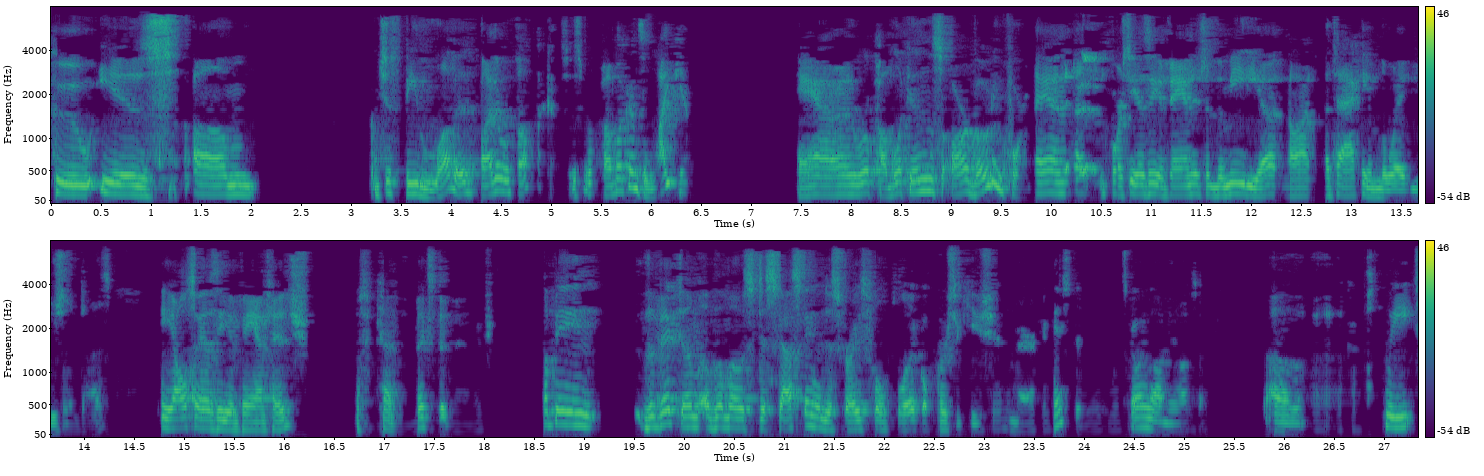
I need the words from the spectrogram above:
who is um, just beloved by the Republicans. Republicans like him and Republicans are voting for him. And uh, of course, he has the advantage of the media not attacking him the way it usually does. He also has the advantage, kind of mixed advantage, of being the victim of the most disgusting and disgraceful political persecution in American history. What's going on now is a, a, a complete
